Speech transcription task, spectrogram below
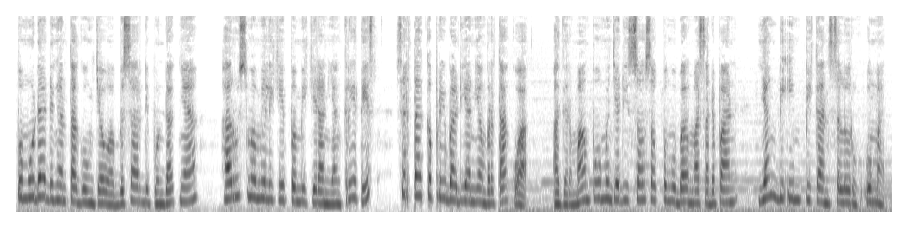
pemuda dengan tanggung jawab besar di pundaknya harus memiliki pemikiran yang kritis serta kepribadian yang bertakwa agar mampu menjadi sosok pengubah masa depan yang diimpikan seluruh umat.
